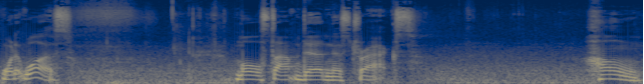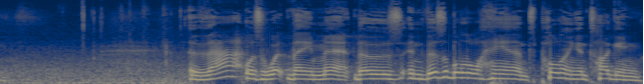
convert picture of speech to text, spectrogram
what it was. Mole stopped dead in his tracks. Home. That was what they meant. Those invisible little hands pulling and tugging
